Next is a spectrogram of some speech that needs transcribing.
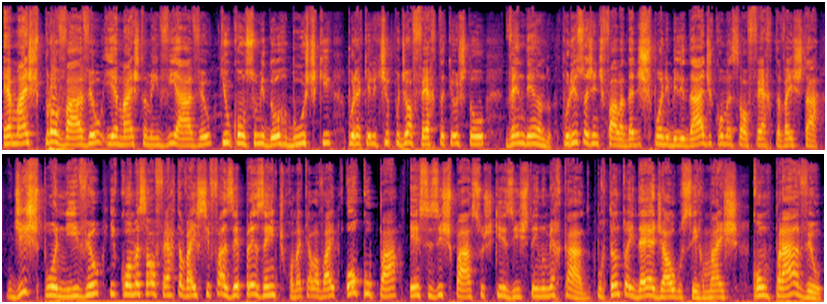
é mais provável e é mais também viável que o consumidor busque por aquele tipo de oferta que eu estou vendendo. Por isso a gente fala da disponibilidade, como essa oferta vai estar disponível e como essa oferta vai se fazer presente, como é que ela vai ocupar esses espaços que existem no mercado. Portanto, a ideia de algo ser mais comprável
